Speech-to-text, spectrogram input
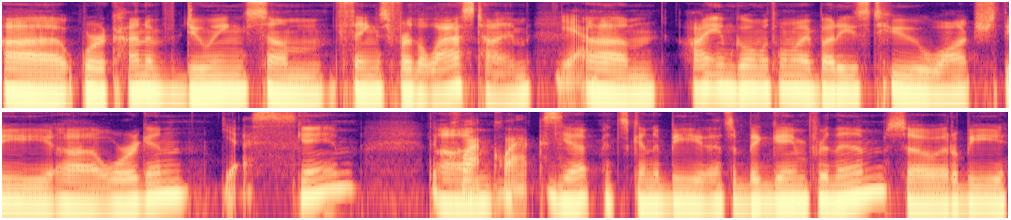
uh, we're kind of doing some things for the last time. Yeah. Um, I am going with one of my buddies to watch the uh, Oregon yes. game. The quack Um, quacks. Yep, it's going to be that's a big game for them. So it'll be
